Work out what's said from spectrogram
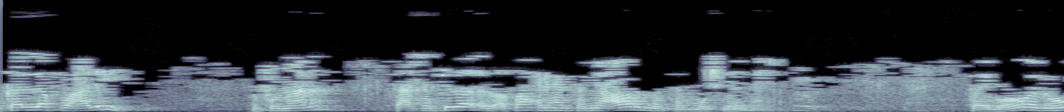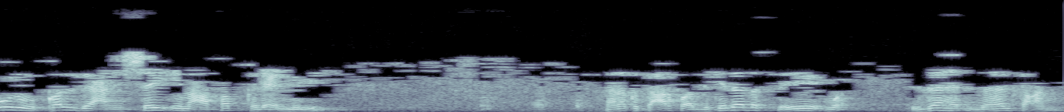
مكلف وعليه مفهوم معنى؟ فعشان كده الأصح اللي إحنا نسميه عارض ما نسموش مانع يعني. طيب وهو ذهول القلب عن الشيء مع سبق العلم به أنا كنت عارفه قبل كده بس إيه ذهلت عنه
